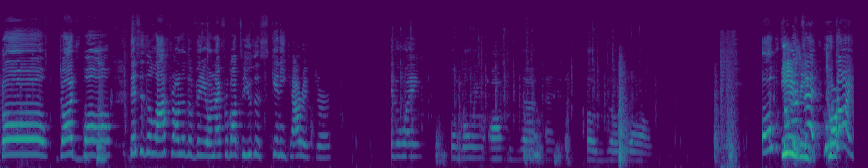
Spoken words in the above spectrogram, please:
Go! Dodgeball! This is the last round of the video, and I forgot to use a skinny character. By the way, going off the end of the wall. Oh, Easy. Who died?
